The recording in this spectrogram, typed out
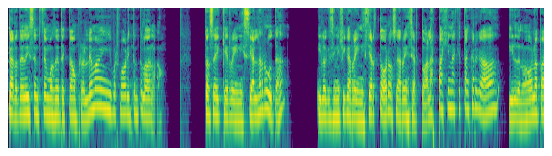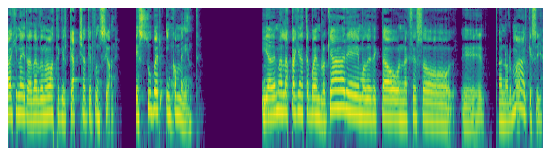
Claro, te dicen hemos detectado un problema y por favor inténtalo de nuevo. Entonces hay que reiniciar la ruta y lo que significa reiniciar todo, o sea, reiniciar todas las páginas que están cargadas, ir de nuevo a la página y tratar de nuevo hasta que el captcha te funcione. Es súper inconveniente. Y además las páginas te pueden bloquear, hemos detectado un acceso eh, anormal, qué sé yo.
